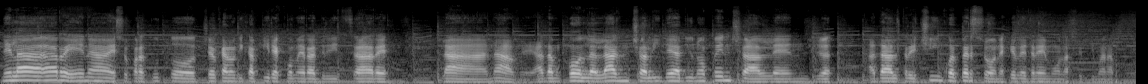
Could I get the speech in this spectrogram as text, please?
nell'arena e soprattutto cercano di capire come raddrizzare la nave. Adam Cole lancia l'idea di un open challenge ad altre 5 persone che vedremo la settimana prossima.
